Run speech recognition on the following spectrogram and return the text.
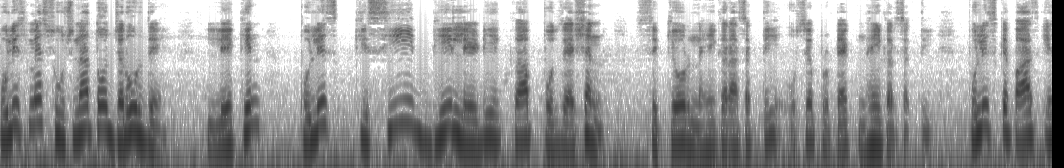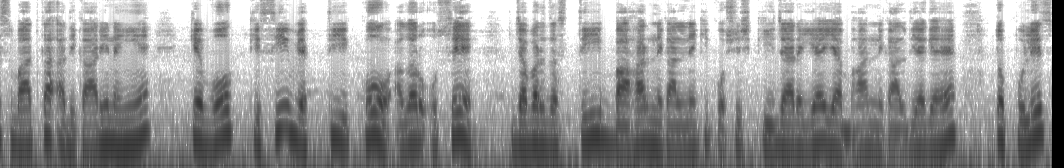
पुलिस में सूचना तो ज़रूर दें, लेकिन पुलिस किसी भी लेडी का पोजेशन सिक्योर नहीं करा सकती, उसे प्रोटेक्ट नहीं कर सकती। पुलिस के पास इस बात का अधिकार ही नहीं है कि वो किसी व्यक्ति को अगर उसे ज़बरदस्ती बाहर निकालने की कोशिश की जा रही है या बाहर निकाल दिया गया है तो पुलिस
